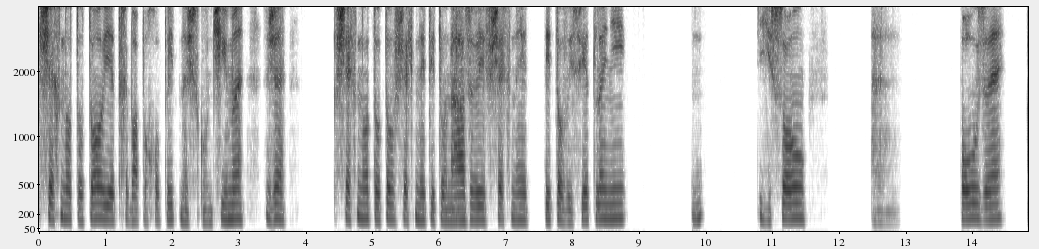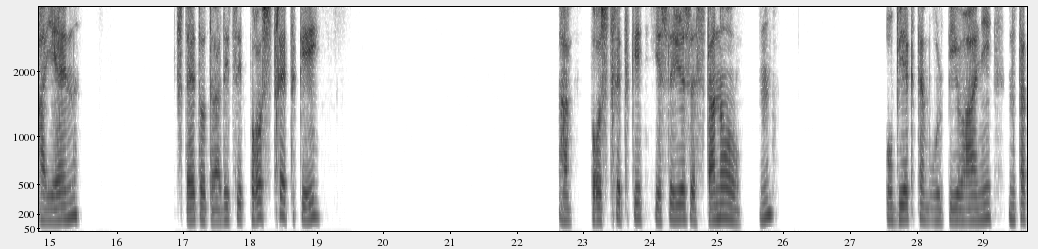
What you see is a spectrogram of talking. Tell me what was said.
všechno toto je třeba pochopit, než skončíme, že všechno toto, všechny tyto názvy, všechny tyto vysvětlení jsou eh, pouze a jen v této tradici prostředky a prostředky, jestliže se stanou hm, objektem ulpívání, no tak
